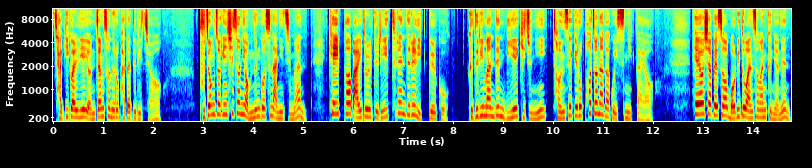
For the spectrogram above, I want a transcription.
자기 관리의 연장선으로 받아들이죠. 부정적인 시선이 없는 것은 아니지만 K-팝 아이돌들이 트렌드를 이끌고 그들이 만든 미의 기준이 전 세계로 퍼져나가고 있으니까요. 헤어샵에서 머리도 완성한 그녀는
